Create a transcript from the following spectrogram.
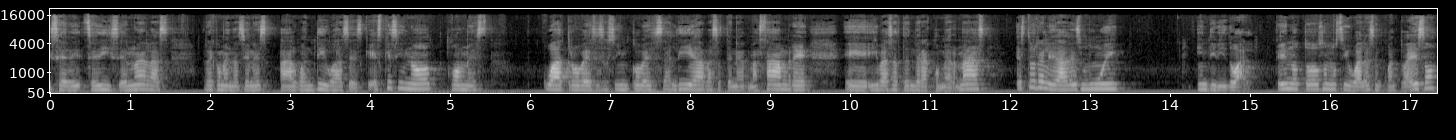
se dice, una de las recomendaciones algo antiguas es que es que si no comes cuatro veces o cinco veces al día vas a tener más hambre eh, y vas a tender a comer más. Esto en realidad es muy individual, ¿okay? No todos somos iguales en cuanto a eso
